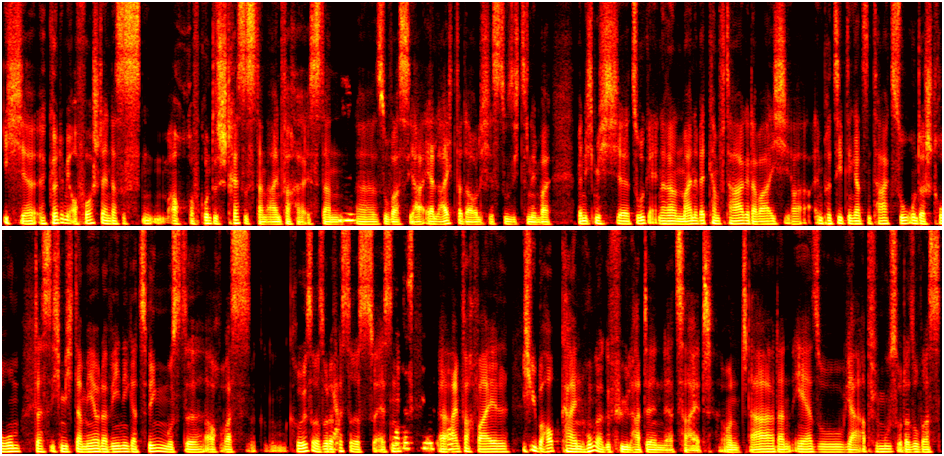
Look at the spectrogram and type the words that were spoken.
Ich äh, könnte mir auch vorstellen, dass es auch aufgrund des Stresses dann einfacher ist, dann mhm. äh, sowas ja eher leicht verdauliches zu sich zu nehmen, weil wenn ich mich äh, zurückerinnere an meine Wettkampftage, da war ich äh, im Prinzip den ganzen Tag so unter Strom, dass ich mich da mehr oder weniger zwingen musste, auch was Größeres oder ja. Festeres zu essen. Ja, einfach weil ich überhaupt kein Hungergefühl hatte in der Zeit. Und da dann eher so, ja, Apfelmus oder sowas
